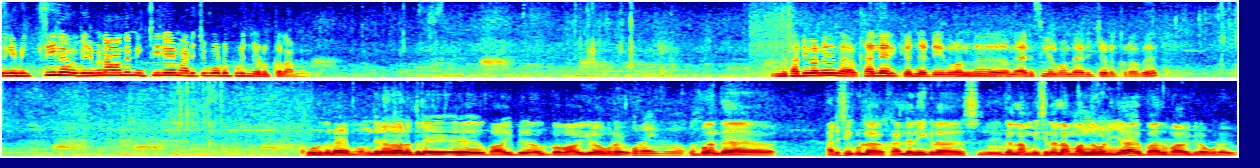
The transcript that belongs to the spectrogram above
நீங்கள் மிக்சியில் விரும்பினா வந்து மிக்சியிலே மடித்து போட்டு புளிஞ்சு எடுக்கலாம். இது. இந்த சட்டி வந்து இந்த கல்லரிக்கும் சட்டி இது வந்து அந்த அரிசியல் வந்து அரிச்சு எடுக்கிறது. கூடுதலாக முந்தின காலத்துல பாவிக்கிறோம் இப்போ பாவிக்கிற குறைவு. குறைவு. இப்போ அந்த அரிசிக்குள்ள கல்ல நீக்கிற இதெல்லாம் மிஷின் எல்லாம் வந்தபடியா இப்போ அது பாவிக்கிற குறைவு.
